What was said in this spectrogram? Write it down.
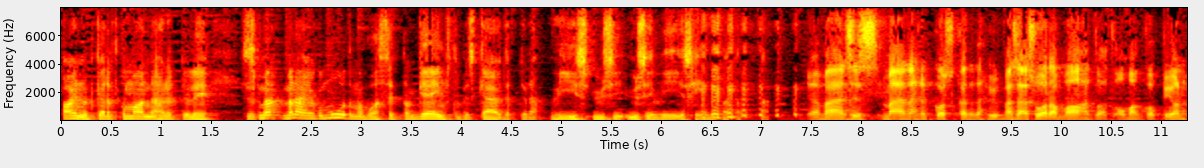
ainut kerta, kun mä oon nähnyt yli, siis mä, mä näin joku muutama vuosi sitten on GameStopissa käytettynä 5995 hintaa. Ja mä en siis, mä en nähnyt koskaan tätä, mä sain suoraan maahan tuolta oman kopion,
